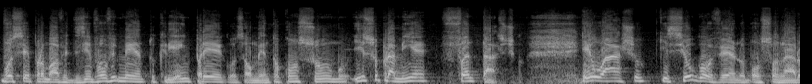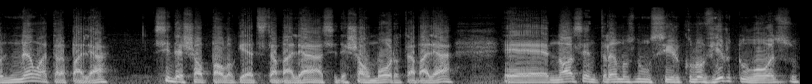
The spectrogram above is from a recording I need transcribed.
você promove desenvolvimento, cria empregos, aumenta o consumo. Isso para mim é fantástico. Eu acho que se o governo Bolsonaro não atrapalhar, se deixar o Paulo Guedes trabalhar, se deixar o Moro trabalhar, é, nós entramos num círculo virtuoso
